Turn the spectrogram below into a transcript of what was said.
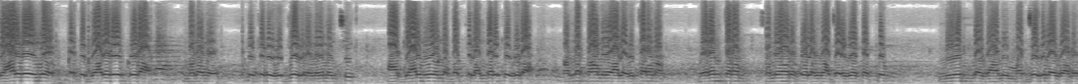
గ్యాలరీలో ప్రతి గ్యాలరీ కూడా మనము టికెట్ ఉద్యోగులు నియమించి ఆ గ్యాలరీ ఉన్న భక్తులందరికీ కూడా అన్నపానీయాల వితరణ నిరంతరం సమయానుకూలంగా జరిగేటట్లు నీరులో కానీ మజ్జిగలో కానీ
